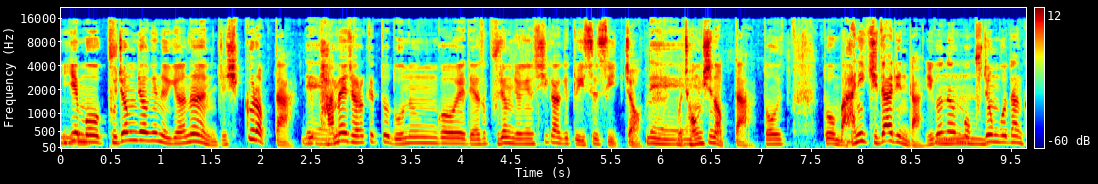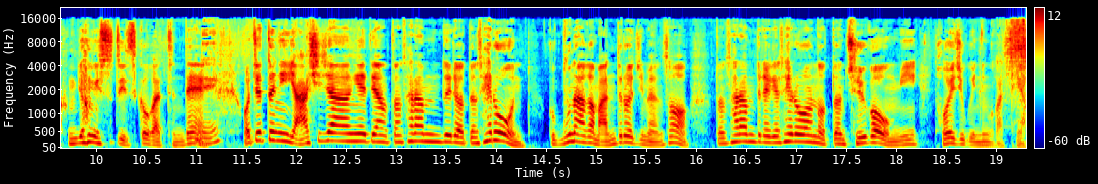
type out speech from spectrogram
이게 뭐 부정적인 의견은 이제 시끄럽다. 음. 네. 밤에 저렇게 또 노는 거에 대해서 부정적인 시각이 또 있을 수 있죠. 네. 뭐 정신 없다. 또 또 많이 기다린다. 이거는 뭐 부정보다는 긍정일 수도 있을 것 같은데 음. 네. 어쨌든 이 야시장에 대한 어떤 사람들의 어떤 새로운 그 문화가 만들어지면서 어떤 사람들에게 새로운 어떤 즐거움이 더해지고 있는 것 같아요.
